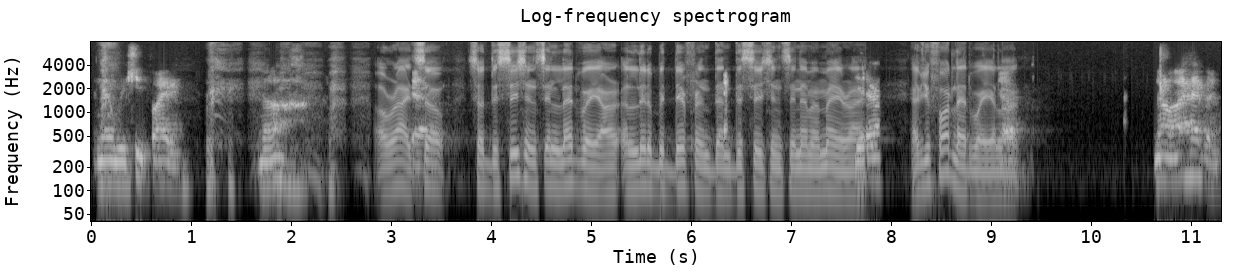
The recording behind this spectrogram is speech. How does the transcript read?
and then we keep fighting no All right. Yeah. So so decisions in Lethwei are a little bit different than decisions in MMA, right? Yeah. Have you fought Lethwei a Yeah. lot? no i haven't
